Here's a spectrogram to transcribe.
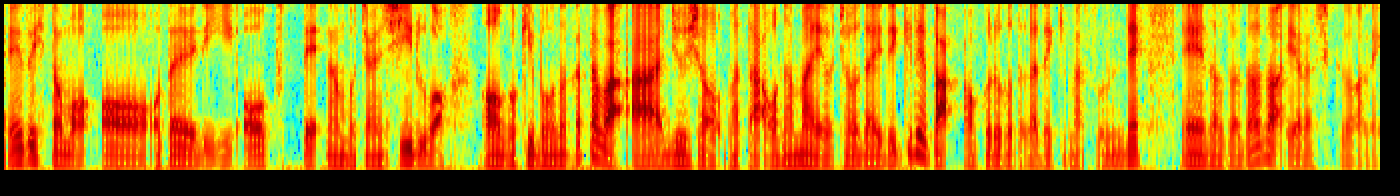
えー、ぜひともお便りを送ってなんぽちゃんシールをご希望の方は住所またお名前を頂戴できれば送ることができますんで、えー、どうぞどうぞよろしくお願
